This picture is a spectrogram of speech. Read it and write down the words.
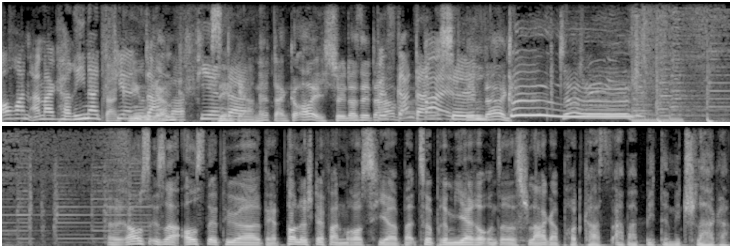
Auch an Anna-Karina, Danke, vielen Julian. Dank. Vielen Sehr Dank. gerne. Danke euch. Schön, dass ihr da Bis wart. ganz Dankeschön. bald. Vielen Dank. Tschüss. Raus ist er aus der Tür, der tolle Stefan Ross hier bei, zur Premiere unseres Schlager-Podcasts, aber bitte mit Schlager.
